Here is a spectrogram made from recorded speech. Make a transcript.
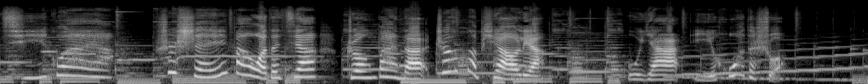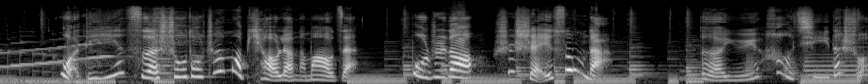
奇怪呀，是谁把我的家装扮得这么漂亮？乌鸦疑惑地说：“我第一次收到这么漂亮的帽子，不知道是谁送的。”鳄鱼好奇地说：“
